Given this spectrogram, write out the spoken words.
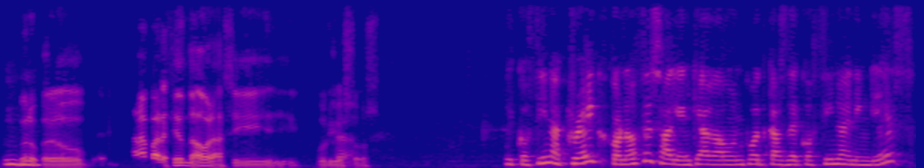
Bueno, pero están apareciendo ahora, así, curiosos. De cocina. Craig, ¿conoces a alguien que haga un podcast de cocina en inglés?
